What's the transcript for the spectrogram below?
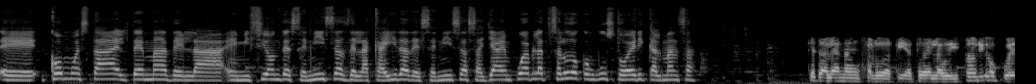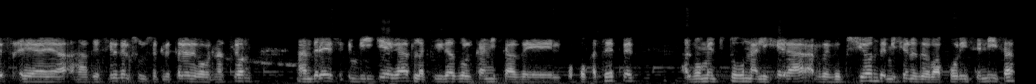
Eh, ¿Cómo está el tema de la emisión de cenizas, de la caída de cenizas allá en Puebla? Te saludo con gusto, Erika Almanza. ¿Qué tal? Un saludo a ti y a todo el auditorio. Pues eh, a decir del subsecretario de Gobernación, Andrés Villegas, la actividad volcánica del Popocatépetl al momento tuvo una ligera reducción de emisiones de vapor y ceniza,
